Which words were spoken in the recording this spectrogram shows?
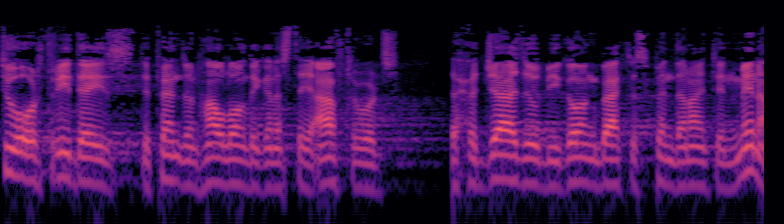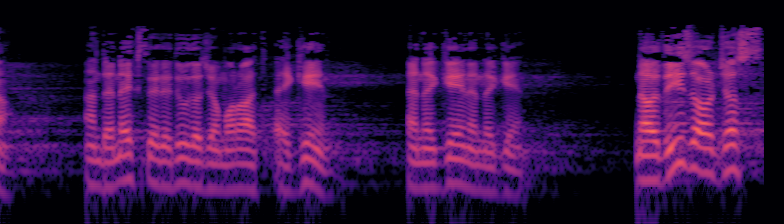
two or three days, depend on how long they're going to stay afterwards, the Hujjaj will be going back to spend the night in Mina. And the next day they do the Jamarat again and again and again. Now these are just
